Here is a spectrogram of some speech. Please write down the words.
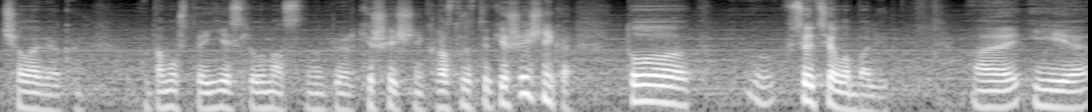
человека. Потому что если у нас, например, кишечник, расстройство кишечника, то э, все тело болит. А, и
